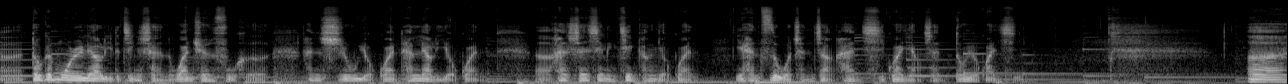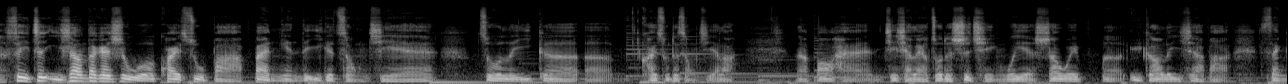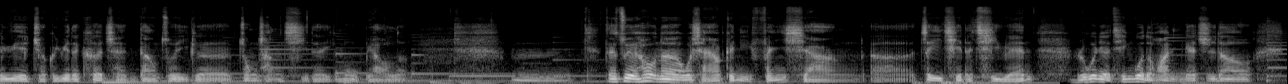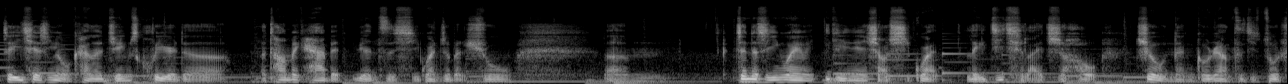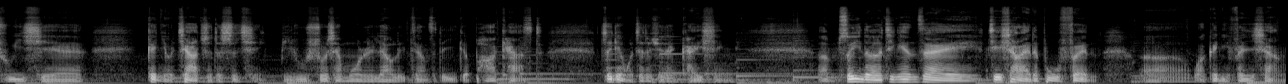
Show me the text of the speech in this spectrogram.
呃，都跟末日料理的精神完全符合，和食物有关，和料理有关，呃，和身心灵健康有关，也和自我成长和习惯养成都有关系。呃，所以这以上大概是我快速把半年的一个总结做了一个呃快速的总结了。那包含接下来要做的事情，我也稍微呃预告了一下，把三个月、九个月的课程当做一个中长期的一个目标了。嗯，在最后呢，我想要跟你分享呃这一切的起源。如果你有听过的话，你应该知道这一切是因为我看了 James Clear 的《Atomic Habit》原子习惯这本书。嗯，真的是因为一点点小习惯累积起来之后。就能够让自己做出一些更有价值的事情，比如说像末日料理这样子的一个 podcast，这点我真的觉得很开心。嗯，所以呢，今天在接下来的部分，呃，我要跟你分享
